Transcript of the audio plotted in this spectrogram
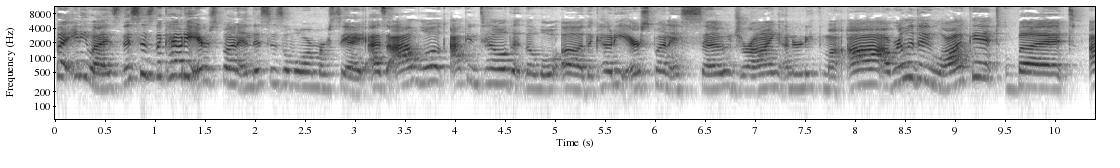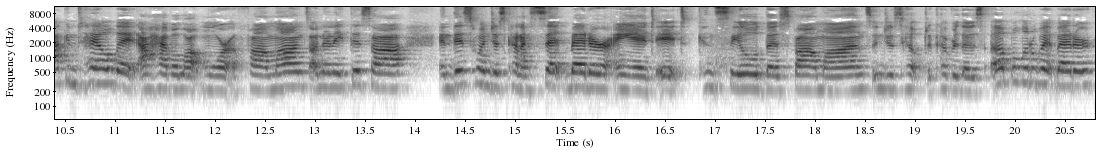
But anyways, this is the Coty Airspun and this is the Laura Mercier. As I look, I can tell that the uh, the Coty Airspun is so drying underneath my eye. I really do like it, but I can tell that I have a lot more of fine lines underneath this eye. And this one just kind of set better and it concealed those fine lines and just helped to cover those up a little bit better.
